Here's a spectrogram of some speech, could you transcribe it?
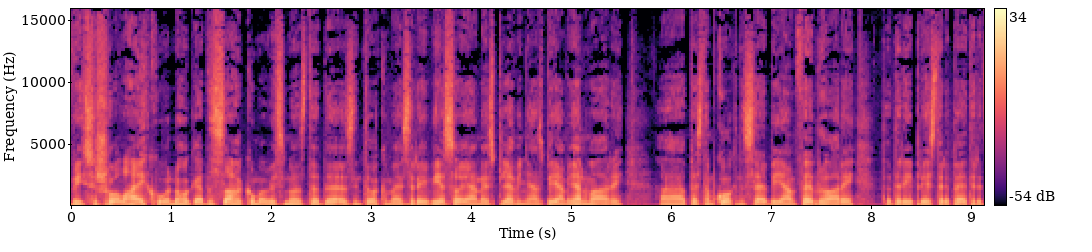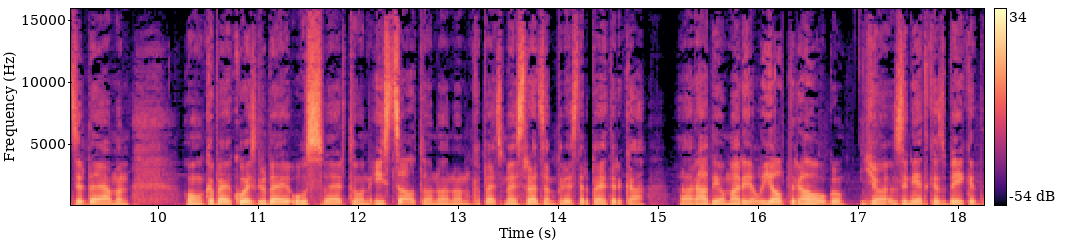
visu šo laiku, no gada sākuma vismaz, tad es uh, zinu to, ka mēs arī viesojāmies pļaviņās, bijām janvārī, uh, pēc tam koknesē bijām februārī, tad arī priesteri Pēteri dzirdējām, un, un kāpēc, ko es gribēju uzsvērt un izcelt, un, un, un kāpēc mēs redzam priesteri Pēteri kā Radio Marija lielu draugu, jo ziniet, kas bija, kad,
